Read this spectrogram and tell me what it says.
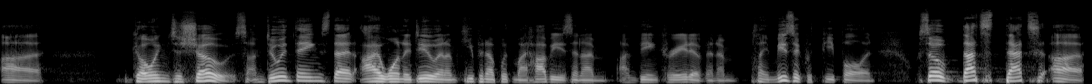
uh, going to shows. I'm doing things that I want to do, and I'm keeping up with my hobbies. And I'm I'm being creative, and I'm playing music with people. And so that's that's uh,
